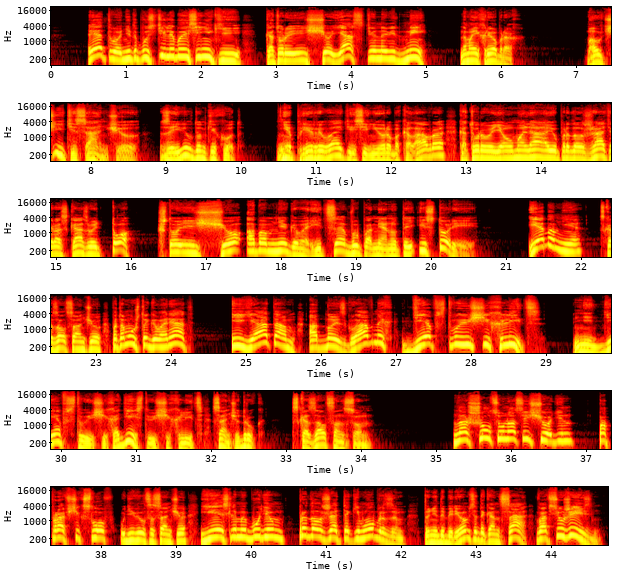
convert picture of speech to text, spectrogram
этого не допустили бы синяки, которые еще явственно видны на моих ребрах. — Молчите, Санчо, —— заявил Дон Кихот. «Не прерывайте сеньора бакалавра, которого я умоляю продолжать рассказывать то, что еще обо мне говорится в упомянутой истории». «И обо мне», — сказал Санчо, — «потому что говорят, и я там одно из главных девствующих лиц». «Не девствующих, а действующих лиц, Санчо, друг», — сказал Сансон. «Нашелся у нас еще один поправщик слов», — удивился Санчо. «Если мы будем продолжать таким образом, то не доберемся до конца во всю жизнь».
